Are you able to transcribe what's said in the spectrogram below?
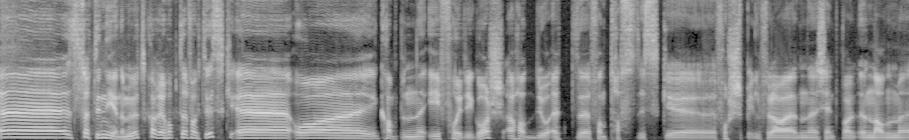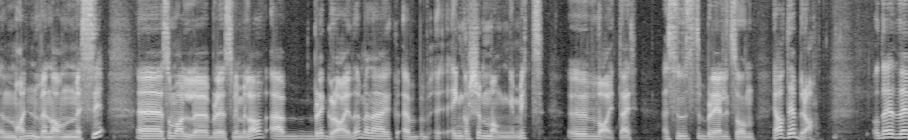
Eh, 79. minutt kan vi hoppe til, faktisk. Eh, og kampen i forgårs hadde jo et eh, fantastisk eh, forspill fra en kjent navn, en mann ved navn Messi, eh, som alle ble svimmel av. Jeg ble glad i det, men jeg, jeg, engasjementet mitt var ikke der. Jeg syns det ble litt sånn Ja, det er bra. Og det, det,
